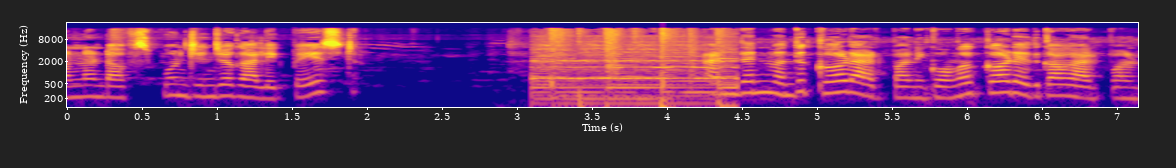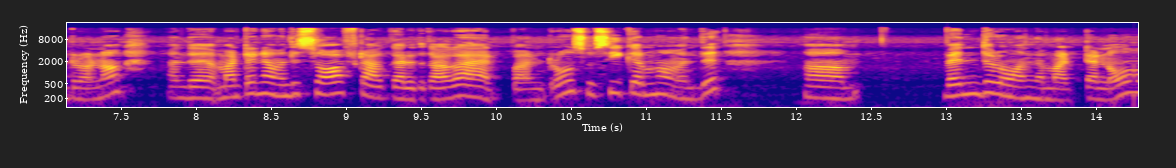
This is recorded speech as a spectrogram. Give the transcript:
one and half spoon ginger garlic paste and then வந்து கேர்டு ஆட் பண்ணிக்கோங்க. கேர்டு எதுக்காக ஆட் பண்ணுறோன்னா அந்த மட்டனை வந்து சாஃப்ட் ஆக்கிறதுக்காக ஆட் பண்ணுறோம் ஸோ சீக்கிரமாக வந்து வெந்துடும் அந்த மட்டனும்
